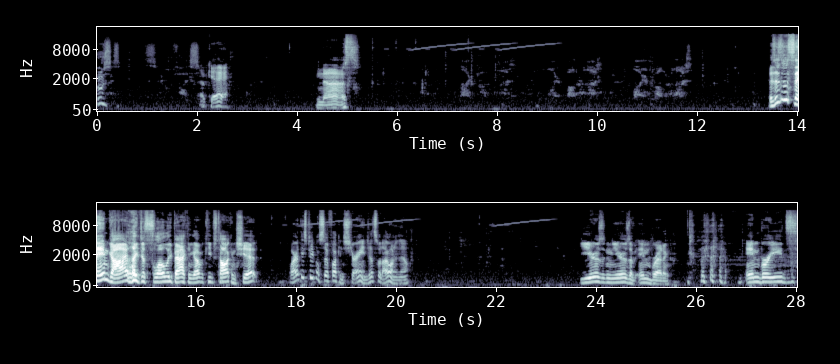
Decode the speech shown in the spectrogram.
Who's. okay. Nice. Is this the same guy? Like just slowly backing up and keeps talking shit? Why are these people so fucking strange? That's what I want to know. Years and years of inbreeding. Inbreeds.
